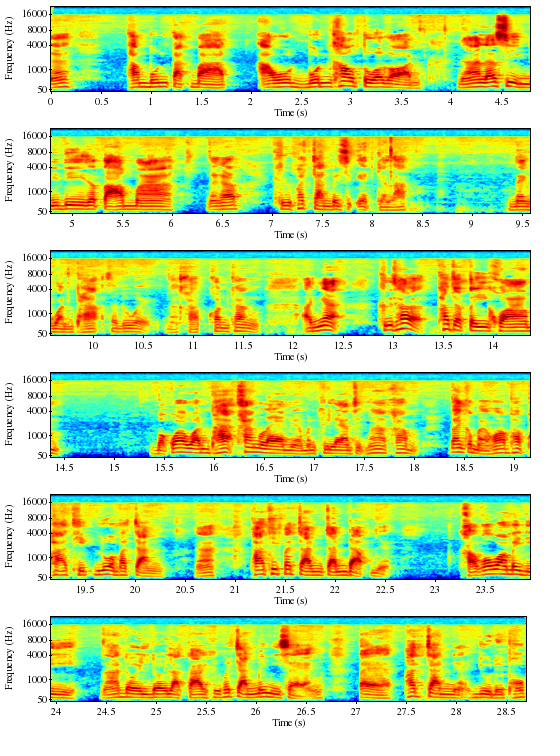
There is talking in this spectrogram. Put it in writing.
นะทำบุญตักบาตรเอาบุญเข้าตัวก่อนนะแล้วสิ่งดีๆจะตามมานะครับ คือพระจันทร์เป็น 11แกลักษณ์ในวันพระซะด้วยนะครับ ค่อนข้าง อันเนี้ยคือถ้าถ้าจะตีความบอกว่าวันพระข้างแรมเนี่ยมันคือแรม 15ค่ำนั่นก็หมายความว่าพระพระอาทิตย์ร่วมพระจันทร์นะพระอาทิตย์พระจันทร์จันทร์ดับเนี่ยเขาก็ว่าไม่ดีนะโดยโดยหลักการคือพระจันทร์ไม่มีแสง แต่พระจันทร์เนี่ยอยู่ในภพ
